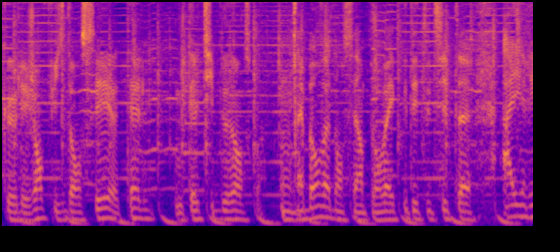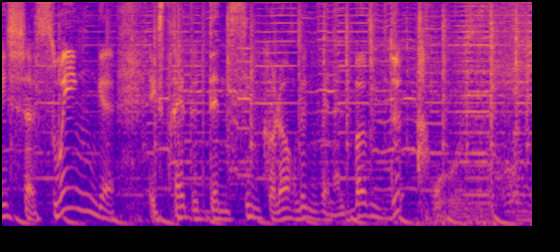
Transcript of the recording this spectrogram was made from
que les gens puissent danser euh, tel ou tel type de danse. Quoi. Eh ben on va danser un peu. On va écouter tout de suite Irish Swing, extrait de Dancing Color, le nouvel album de Arrose.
